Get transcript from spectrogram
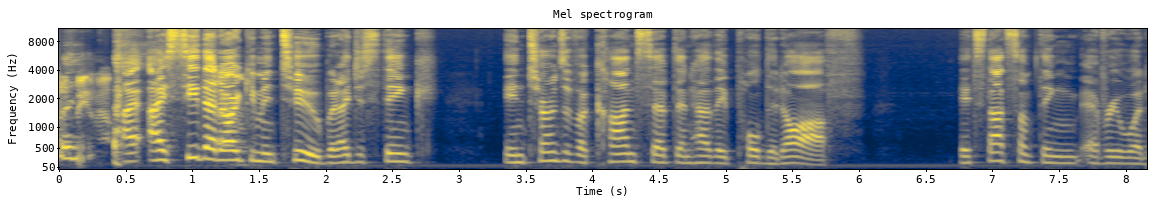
I, I see that um, argument too but i just think in terms of a concept and how they pulled it off it's not something everyone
